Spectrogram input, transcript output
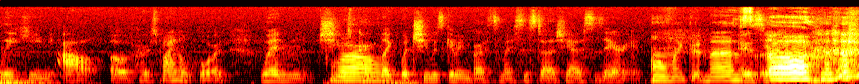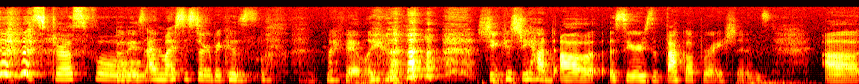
leaking out of her spinal cord when she was pregnant like when she was giving birth to my sister she had a cesarean oh my goodness. It was- Oh stressful. But it's and my sister because my family, she because she had uh, a series of back operations. Uh,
